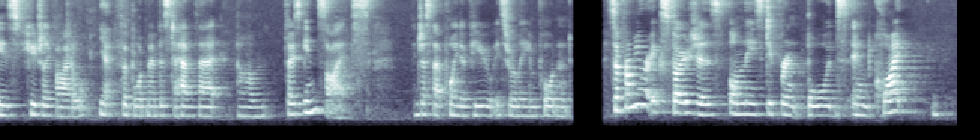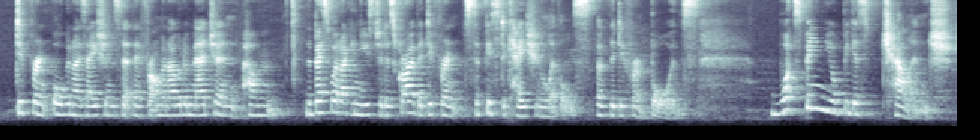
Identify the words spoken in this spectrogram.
Is hugely vital. Yeah. For board members to have that um, those insights and just that point of view is really important. So, from your exposures on these different boards and quite different organisations that they're from, and I would imagine um, the best word I can use to describe are different sophistication levels of the different boards. What's been your biggest challenge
